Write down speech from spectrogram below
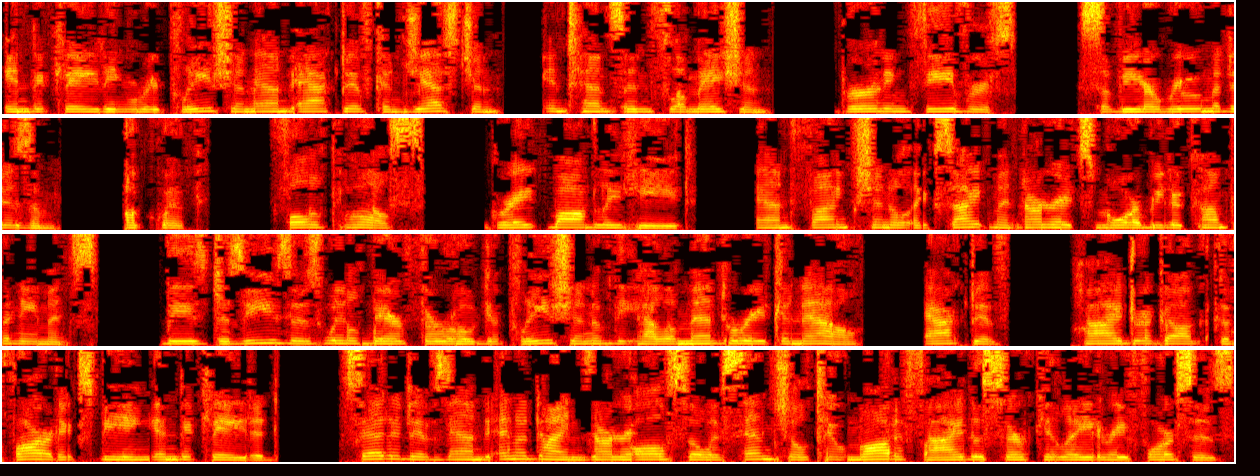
indicating repletion and active congestion, intense inflammation, burning fevers, severe rheumatism, a quick, full pulse, great bodily heat, and functional excitement are its morbid accompaniments. These diseases will bear thorough depletion of the alimentary canal, active, hydragogic cathartics being indicated. Sedatives and anodynes are also essential to modify the circulatory forces,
